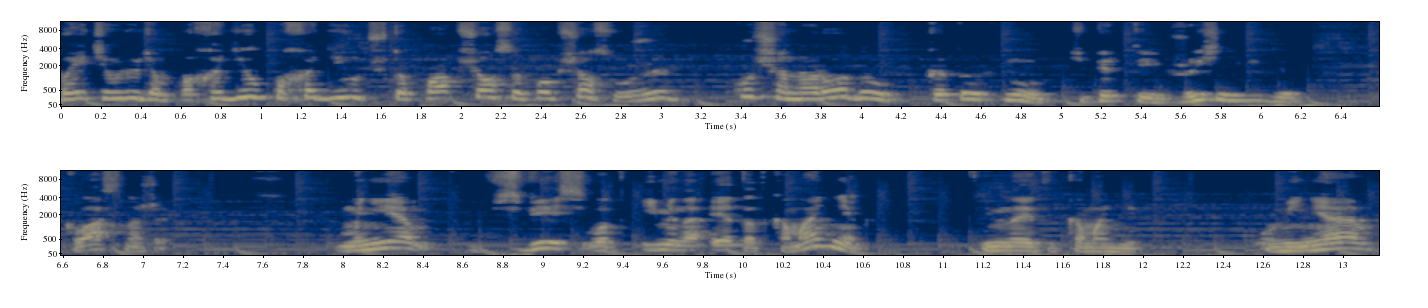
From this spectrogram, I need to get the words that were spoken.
по этим людям походил, походил, что-то пообщался, пообщался, уже куча народу, которых, ну, теперь ты в жизни видел. Классно же. Мне весь вот именно этот командник, именно этот командник, у меня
